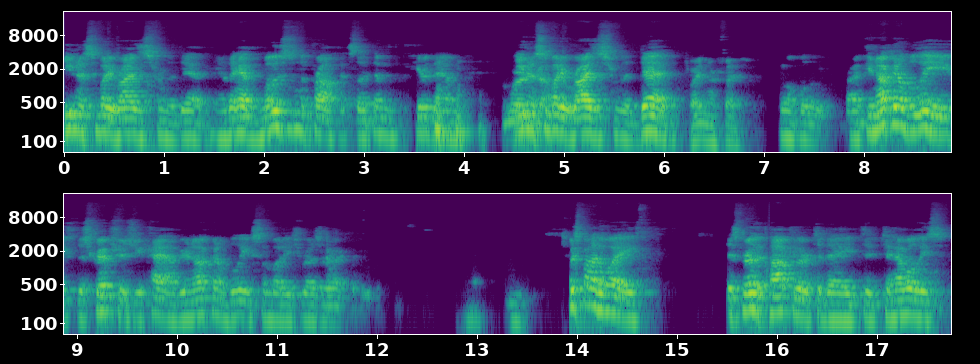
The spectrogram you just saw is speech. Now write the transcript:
even if somebody rises from the dead, you know, they have Moses and the prophets, let them hear them. Word Even of if God. somebody rises from the dead, Right in our face. you won't believe, right? If you're not gonna believe the scriptures you have, you're not gonna believe somebody's resurrected. Which, by the way, is really popular today to, to have all these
